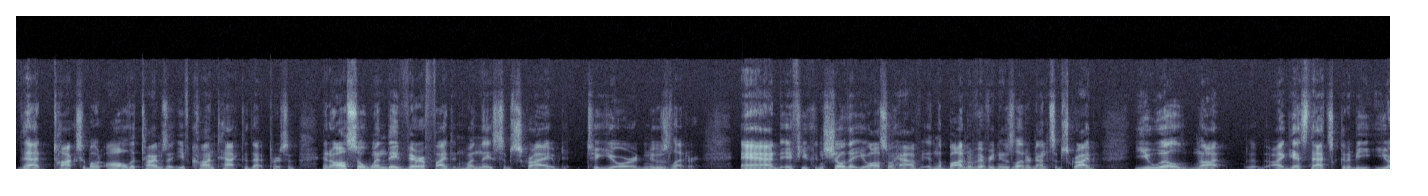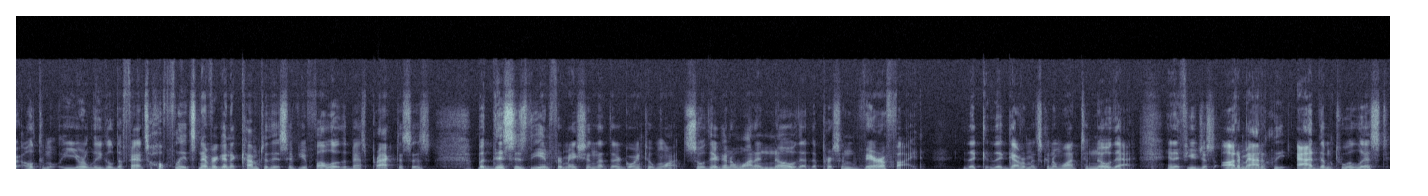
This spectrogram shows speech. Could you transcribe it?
that talks about all the times that you've contacted that person and also when they verified and when they subscribed to your newsletter. And if you can show that you also have in the bottom of every newsletter unsubscribe, you will not I guess that's going to be your ultimately your legal defense. Hopefully it's never going to come to this if you follow the best practices, but this is the information that they're going to want. So they're going to want to know that the person verified. The, the government's going to want to know that. And if you just automatically add them to a list,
